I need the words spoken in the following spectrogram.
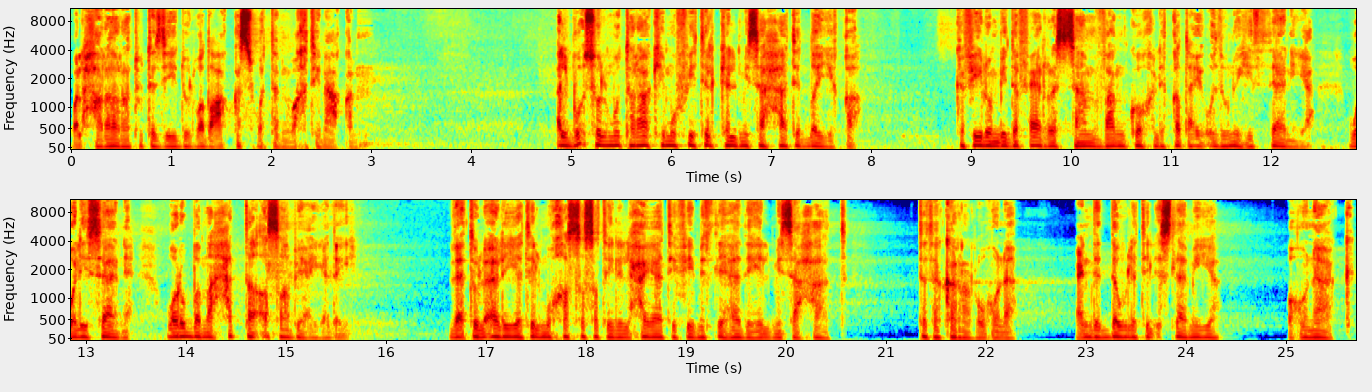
والحرارة تزيد الوضع قسوة واختناقا. البؤس المتراكم في تلك المساحات الضيقة كفيل بدفع الرسام فان كوخ لقطع أذنه الثانية ولسانه وربما حتى أصابع يديه. ذات الآلية المخصصة للحياة في مثل هذه المساحات تتكرر هنا عند الدولة الإسلامية وهناك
